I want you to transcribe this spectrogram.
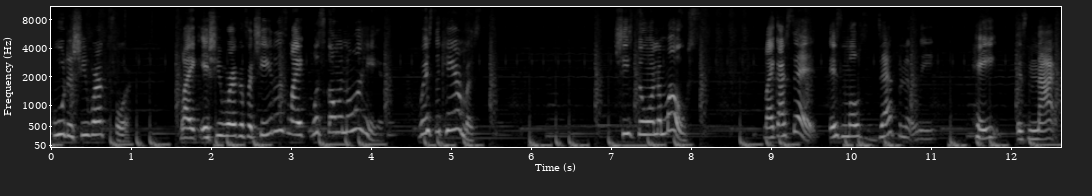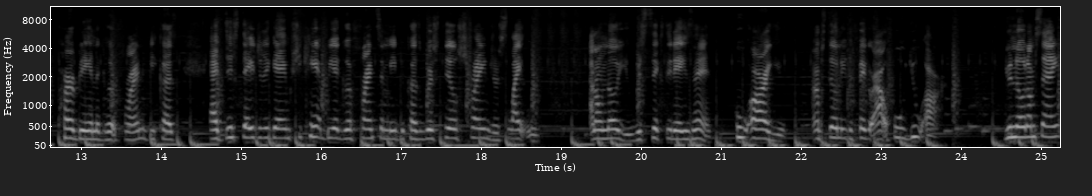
Who does she work for? Like, is she working for cheaters? Like, what's going on here? Where's the cameras? She's doing the most. Like I said, it's most definitely hate. It's not her being a good friend because at this stage of the game, she can't be a good friend to me because we're still strangers slightly. I don't know you. We're 60 days in. Who are you? I'm still need to figure out who you are. You know what I'm saying?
